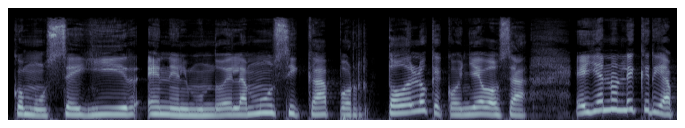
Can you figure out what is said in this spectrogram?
como seguir en el mundo de la música por todo lo que conlleva, o sea, ella no le quería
